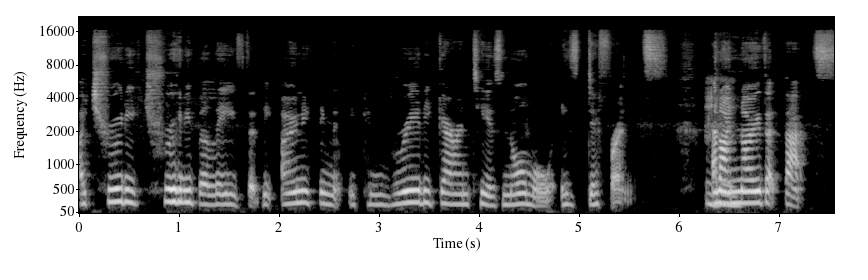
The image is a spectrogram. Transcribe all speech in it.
I truly, truly believe that the only thing that we can really guarantee as normal is difference. And I mm-hmm. know that that's,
